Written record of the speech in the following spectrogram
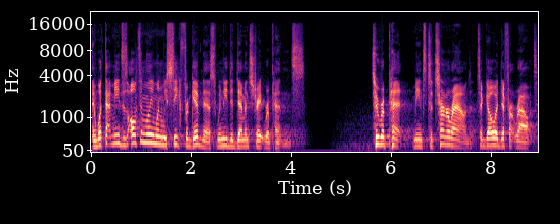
And what that means is ultimately, when we seek forgiveness, we need to demonstrate repentance. To repent means to turn around, to go a different route.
